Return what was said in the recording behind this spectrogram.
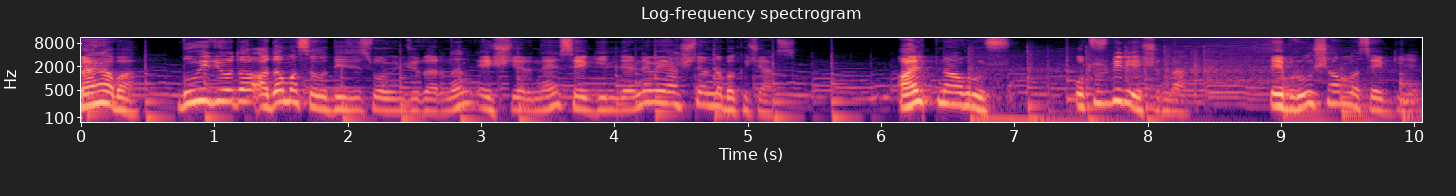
Merhaba. Bu videoda Ada Masalı dizisi oyuncularının eşlerine, sevgililerine ve yaşlarına bakacağız. Alp Navruz, 31 yaşında. Ebru Şam'la sevgili.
